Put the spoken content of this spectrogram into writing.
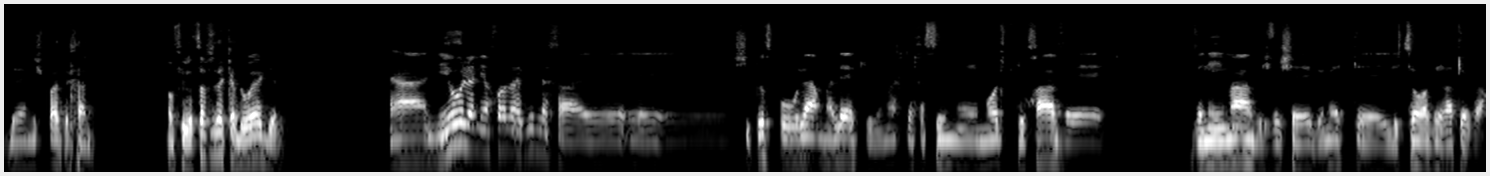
במשפט אחד? או פילוסופיית הכדורגל? הניהול אני יכול להגיד לך, שיתוף פעולה מלא, כאילו מערכת יחסים מאוד פתוחה ו... ונעימה בשביל שבאמת ליצור אווירה טובה.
